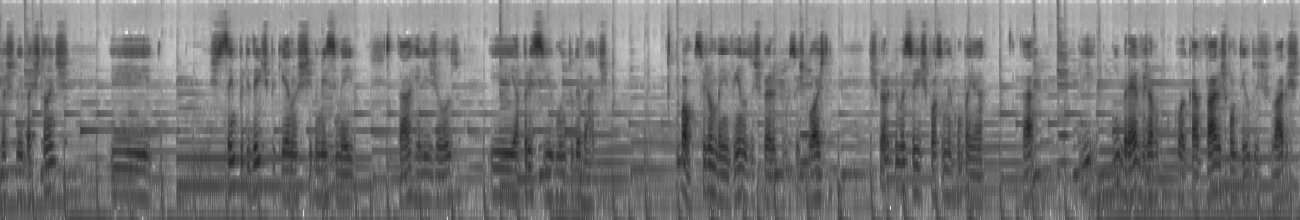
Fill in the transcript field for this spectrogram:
já estudei bastante e sempre desde pequeno estive nesse meio tá, religioso e aprecio muito o debate. Bom, sejam bem-vindos, espero que vocês gostem, espero que vocês possam me acompanhar, tá? E em breve já vou colocar vários conteúdos, vários,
